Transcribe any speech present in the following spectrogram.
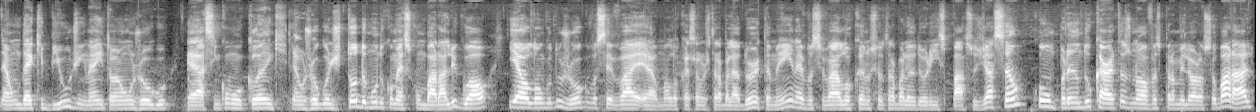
é um deck building, né? Então é um jogo, é assim como o Clank, é um jogo onde todo mundo começa com um baralho igual, e ao longo do jogo você vai, é uma alocação de trabalhador também, né? Você vai alocando seu trabalhador em espaços de ação, comprando cartas novas para melhorar o seu baralho.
